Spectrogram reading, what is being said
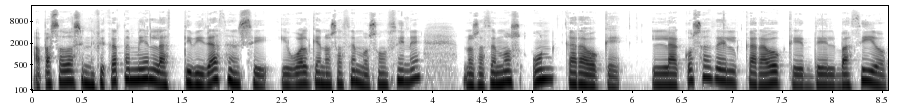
ha pasado a significar también la actividad en sí. Igual que nos hacemos un cine, nos hacemos un karaoke la cosa del karaoke, del vacío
